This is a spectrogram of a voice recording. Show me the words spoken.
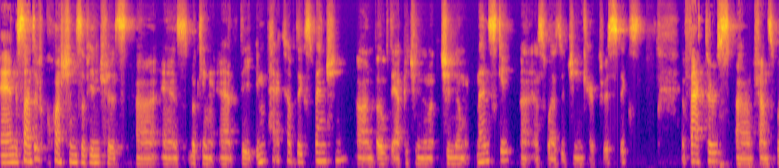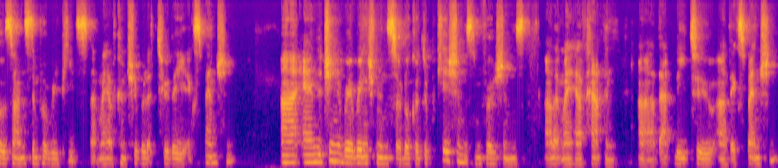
And the scientific questions of interest uh, is looking at the impact of the expansion on both the epigenomic landscape uh, as well as the gene characteristics. Factors, uh, transposon simple repeats that may have contributed to the expansion uh, and the gene rearrangements or local duplications and versions uh, that might have happened uh, that lead to uh, the expansion.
